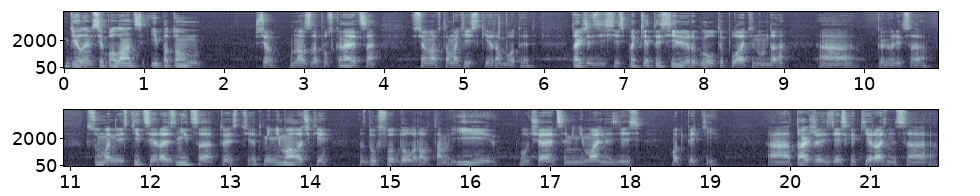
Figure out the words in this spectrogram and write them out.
Делаем себе баланс и потом все, у нас запускается, все оно автоматически работает. Также здесь есть пакеты Silver, Gold и Platinum, да, а, как говорится, сумма инвестиций разнится, то есть от минималочки с 200 долларов там и получается минимальный здесь от 5. А также здесь какие разница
